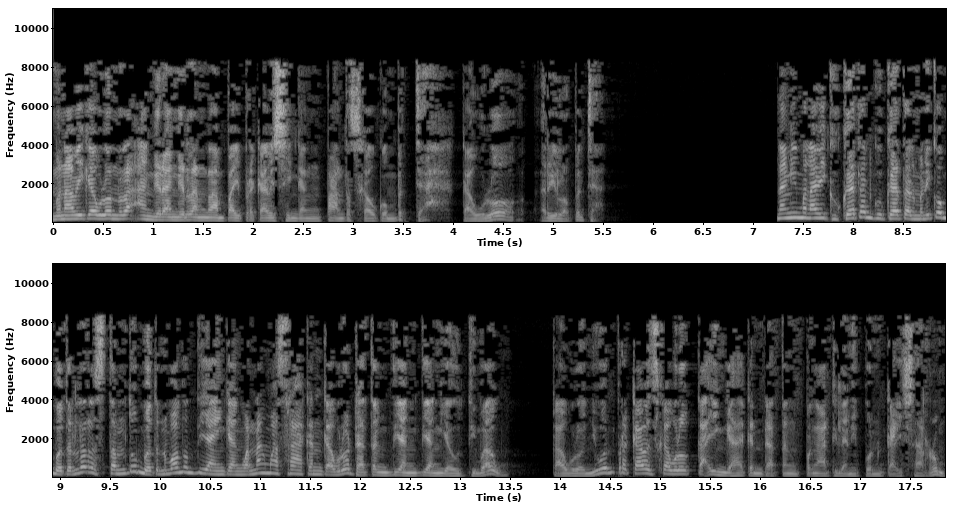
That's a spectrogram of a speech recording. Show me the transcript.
Menawi kawula nerak angger-angger lan nglampahi perkawis ingkang pantes kaukum pecah, kawula rila pecah. Nanging menawi gugatan-gugatan menika mboten leres tentu mboten wonten tiyang ingkang wenang masrahaken kawula dhateng tiang-tiang Yahudi wau. Kawula nyuwun perkawis kawula kainggahaken dhateng pengadilanipun Kaisar Rom.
